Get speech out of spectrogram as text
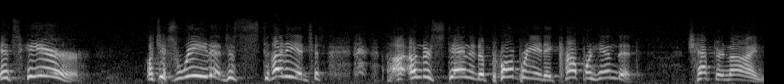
It's here. I'll just read it, just study it, just understand it, appropriate it, comprehend it. Chapter 9.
